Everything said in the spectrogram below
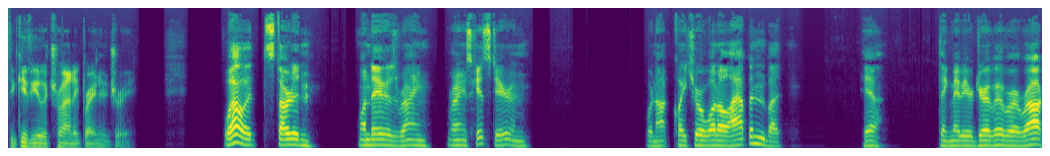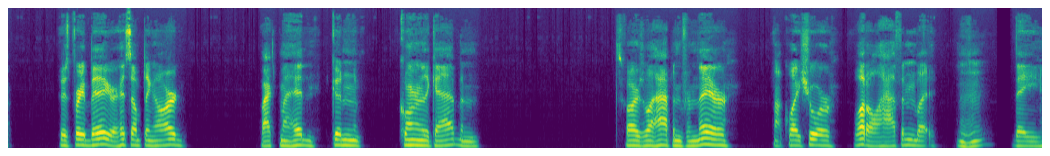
to give you a traumatic brain injury? Well, it started one day. I was running running a skid steer, and we're not quite sure what all happened, but yeah, think maybe we drove over a rock. It was pretty big, or hit something hard. Whacked my head good in the corner of the cab, and as far as what happened from there, not quite sure what all happened, but Mm-hmm. they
